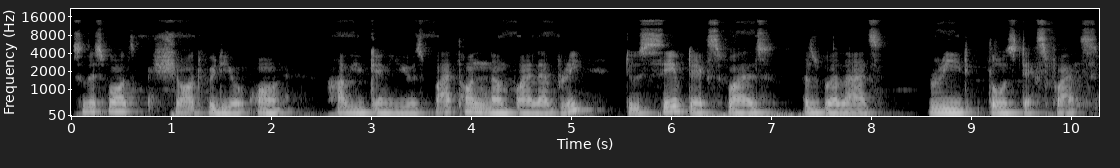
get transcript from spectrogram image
So this was a short video on how you can use Python NumPy library to save text files as well as read those text files.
